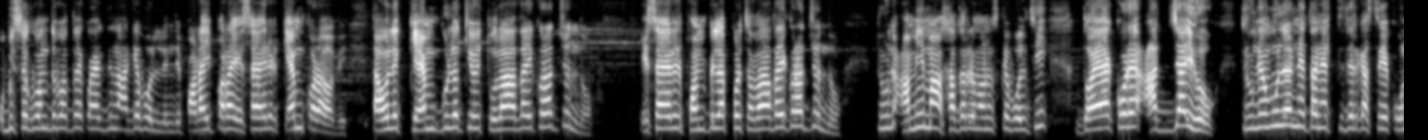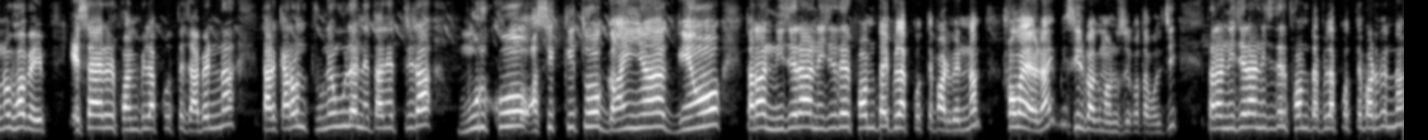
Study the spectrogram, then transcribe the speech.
অভিষেক বন্দ্যোপাধ্যায় কয়েকদিন আগে বললেন যে পাড়ায় পাড়ায় এসআইআর এর ক্যাম্প করা হবে। তাহলে ক্যাম্পগুলো কি ওই তোলা আদায় করার জন্য? এসআইআর এর ফর্ম ফিল আপ করে চাঁদা আদায় করার জন্য? তৃণ আমি মা সাধারণ মানুষকে বলছি দয়া করে আজ যাই হোক তৃণমূলের নেতা নেত্রীদের কাছ থেকে কোনোভাবে এসআইআর এর ফর্ম ফিল করতে যাবেন না। তার কারণ তৃণমূলের নেতা নেত্রীরা মূর্খ, অশিক্ষিত, গাইয়া গেঁয়ো তারা নিজেরা নিজেদের ফর্মটাই ফিল করতে পারবেন না। সবাই নয়, বেশিরভাগ মানুষের কথা বলছি। তারা নিজেরা নিজেদের ফর্মটা ফিল করতে পারবেন না।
